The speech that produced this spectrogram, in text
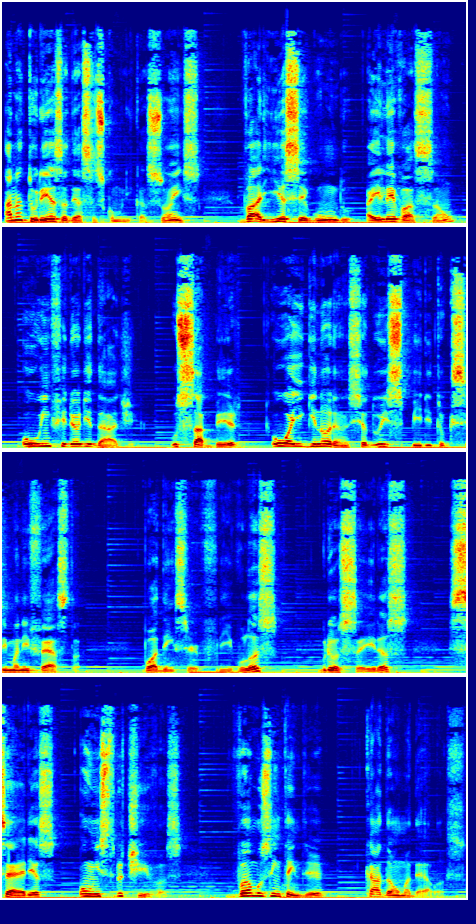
A natureza dessas comunicações varia segundo a elevação ou inferioridade, o saber ou a ignorância do espírito que se manifesta. Podem ser frívolas, grosseiras, sérias ou instrutivas. Vamos entender cada uma delas.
